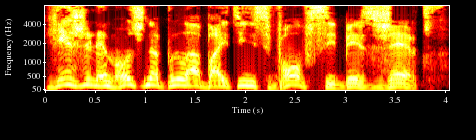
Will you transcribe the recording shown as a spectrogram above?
ежели можно было обойтись вовсе без жертв?»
